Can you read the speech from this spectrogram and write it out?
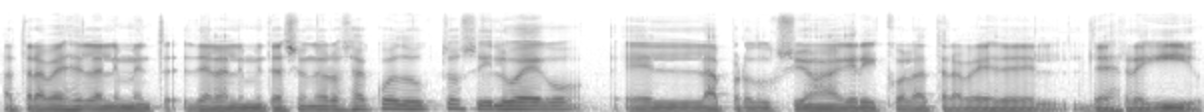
a través de la, de la alimentación de los acueductos y luego la producción agrícola a través del, reguío.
